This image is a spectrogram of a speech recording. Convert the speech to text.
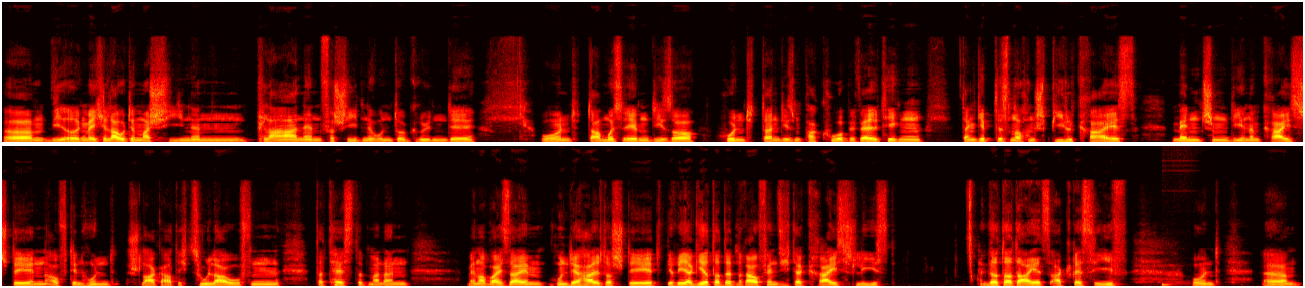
ähm, wie irgendwelche laute Maschinen, Planen, verschiedene Untergründe. Und da muss eben dieser Hund dann diesen Parcours bewältigen. Dann gibt es noch einen Spielkreis, Menschen, die in einem Kreis stehen, auf den Hund schlagartig zulaufen. Da testet man dann, wenn er bei seinem Hundehalter steht, wie reagiert er denn darauf, wenn sich der Kreis schließt? Wird er da jetzt aggressiv? Und ähm,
